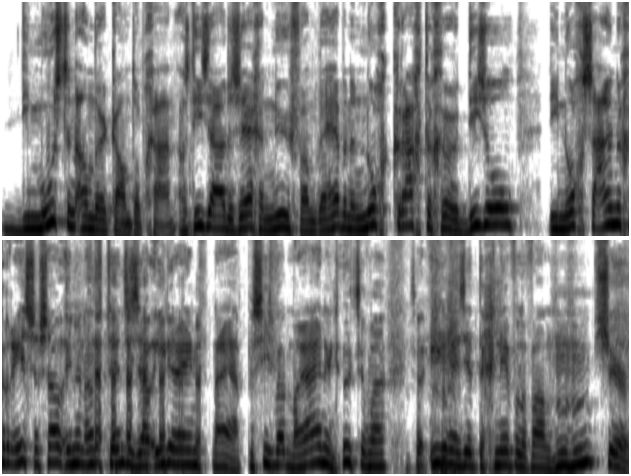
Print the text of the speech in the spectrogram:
die moest een andere kant op gaan. Als die zouden zeggen nu van we hebben een nog krachtiger diesel die nog zuiniger is of zo in een advertentie, zou iedereen, nou ja, precies wat Marijn doet, zeg maar, zou iedereen zitten te gniffelen van, mhm, sure.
